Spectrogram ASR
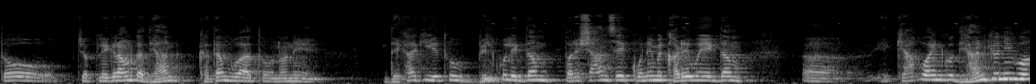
तो जब प्लेग्राउंड का ध्यान खत्म हुआ तो उन्होंने देखा कि ये तो बिल्कुल एकदम परेशान से कोने में खड़े हुए एकदम क्या हुआ? इनको ध्यान क्यों नहीं हुआ?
